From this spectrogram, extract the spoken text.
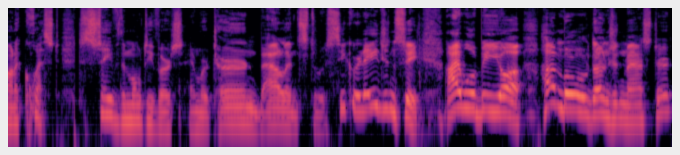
on a quest to save the multiverse and return balance through a secret agency. I will be your humble dungeon master,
